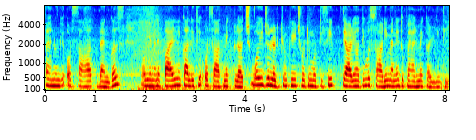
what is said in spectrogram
पहनूँगी और साथ बैंगल्स और ये मैंने पायल निकाली थी और साथ में क्लच वही जो लड़कियों की छोटी मोटी सी तैयारियाँ होती हैं, वो सारी मैंने दोपहर में कर ली थी।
